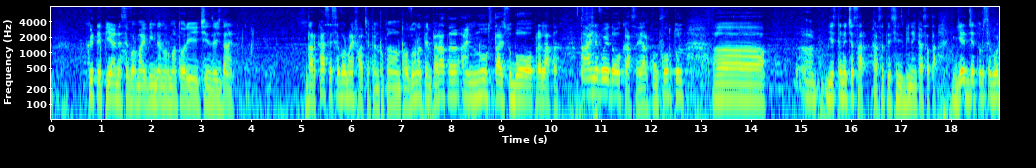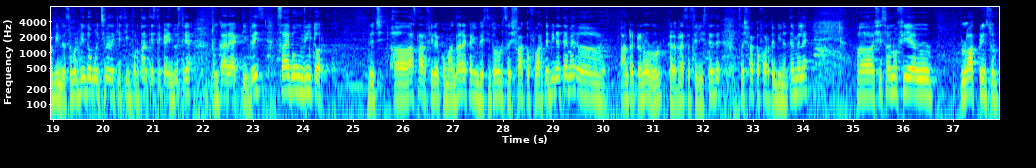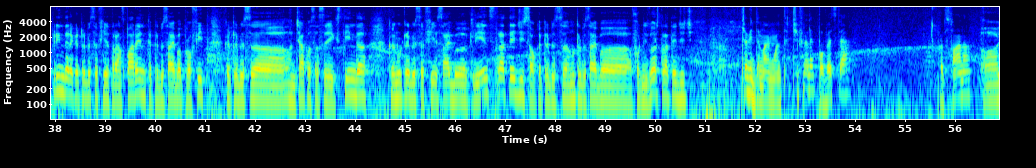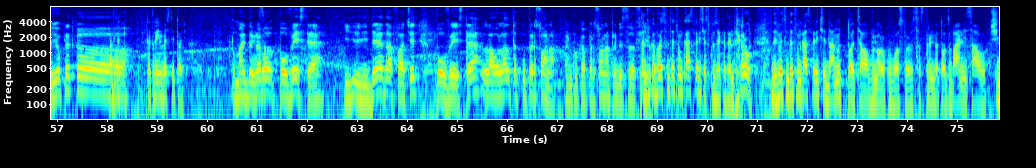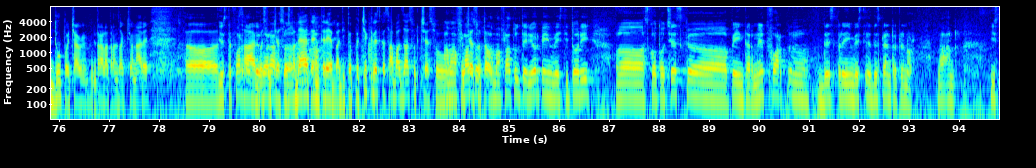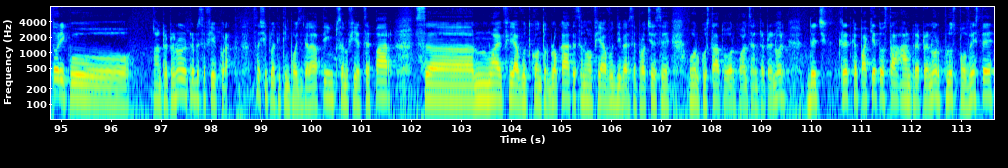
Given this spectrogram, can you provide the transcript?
câte piane se vor mai vinde în următorii 50 de ani. Dar case se vor mai face, pentru că într-o zonă temperată ai, nu stai sub o prelată. Ai nevoie de o casă, iar confortul uh, Uh, este necesar ca să te simți bine în casa ta. Gadgeturi se vor vinde. Se vor vinde o mulțime de chestii. Important este ca industria în care activezi să aibă un viitor. Deci uh, asta ar fi recomandarea ca investitorul să-și facă foarte bine teme, uh, antreprenorul care vrea să se listeze, să-și facă foarte bine temele și să nu fie luat prin surprindere că trebuie să fie transparent, că trebuie să aibă profit, că trebuie să înceapă să se extindă, că nu trebuie să, fie, să aibă clienți strategici sau că trebuie să, nu trebuie să aibă furnizori strategici. Ce vinde mai mult? Cifrele? Povestea? Persoana? Uh, eu cred că... Adică către investitori. Mai degrabă sau... povestea ideea de afaceri, povestea la oaltă cu persoana. Pentru că persoana trebuie să fie... Pentru că voi sunteți un caz fericit, scuze că te întreb. Te rog. Deci voi sunteți un caz fericit, dar nu toți au avut norocul vostru să strângă toți banii sau și după ce au intrat la tranzacționare uh, este foarte să aibă adevărat. succesul ăsta. De-aia te întreb, adică pe ce crezi că s-a bazat succesul, am aflat, succesul tău? Am aflat ulterior că investitorii uh, scotocesc uh, pe internet foarte, uh, despre, investi- despre antreprenor. Da? Istoricul antreprenorului trebuie să fie curat. Să și plătit impozitele la timp, să nu fie țepar, să nu ai fi avut conturi blocate, să nu fi avut diverse procese ori cu statul, ori cu alți antreprenori. Deci, cred că pachetul ăsta antreprenor plus poveste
